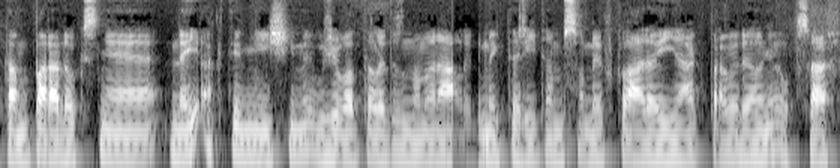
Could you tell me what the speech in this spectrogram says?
tam paradoxně nejaktivnějšími uživateli, to znamená lidmi, kteří tam sami vkládají nějak pravidelně obsah,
